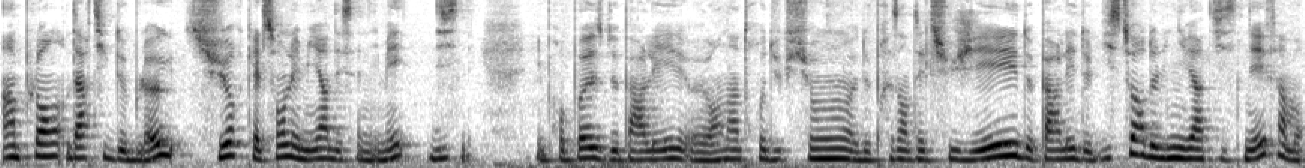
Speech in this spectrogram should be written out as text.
un plan d'article de blog sur quels sont les meilleurs dessins animés Disney. Il me propose de parler euh, en introduction, euh, de présenter le sujet, de parler de l'histoire de l'univers Disney. Enfin bon,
